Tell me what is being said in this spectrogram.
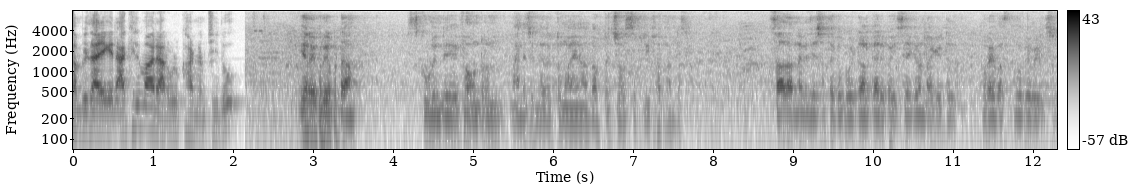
സംവിധായകൻ അഖിൽ മാരാർ ഉദ്ഘാടനം ചെയ്തു. ഏറെ പ്രിയപ്പെട്ട സ്കൂളിന്റെ ഫൗണ്ടറും മാനേജിംഗ് ഡയറക്ടറുമായ ഡോക്ടർ ജോസഫ് ലി ഫെർണാണ്ടസ് സാധാരണ വിദേശത്തൊക്കെ പോയിട്ട് ആൾക്കാർ പൈസയൊക്കെ ഉണ്ടാക്കിയിട്ട് കുറേ വസ്തുവൊക്കെ മേടിച്ച്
